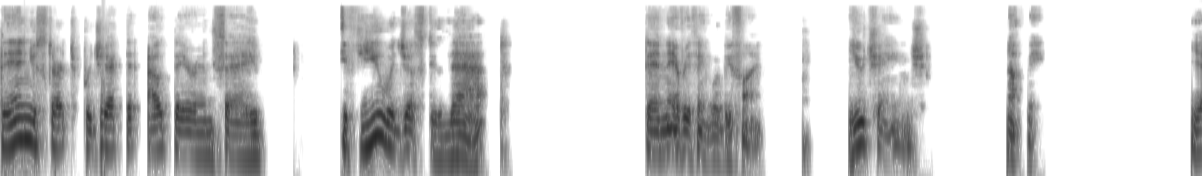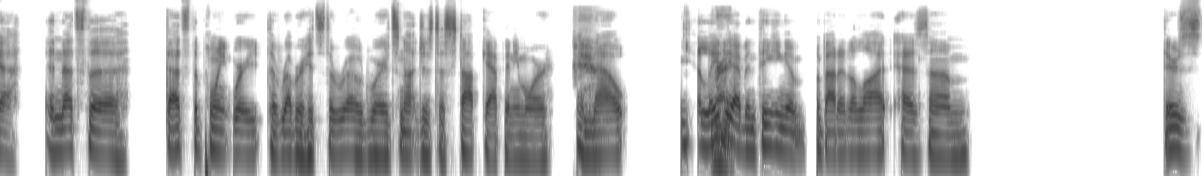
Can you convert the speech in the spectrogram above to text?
Then you start to project it out there and say, if you would just do that, then everything would be fine. You change, not me. Yeah. And that's the that's the point where the rubber hits the road where it's not just a stopgap anymore. And now lately right. I've been thinking about it a lot as um there's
